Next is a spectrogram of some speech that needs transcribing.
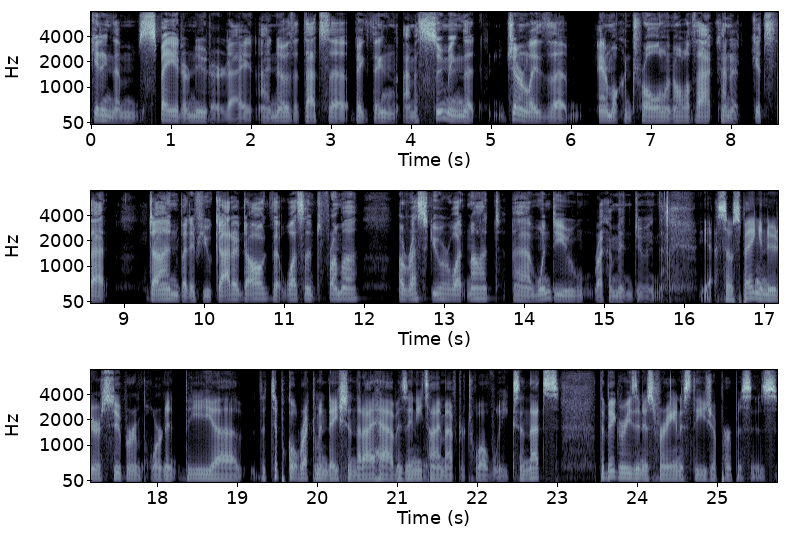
getting them spayed or neutered, I, I know that that's a big thing. I'm assuming that generally the animal control and all of that kind of gets that done. But if you got a dog that wasn't from a, a rescue or whatnot, uh, when do you recommend doing that? Yeah, so spaying and neuter is super important. The uh, the typical recommendation that I have is anytime after 12 weeks, and that's the big reason is for anesthesia purposes.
